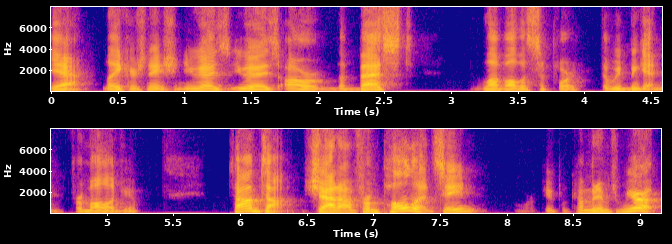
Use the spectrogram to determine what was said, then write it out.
yeah, Lakers Nation, you guys, you guys are the best. Love all the support that we've been getting from all of you. Tom Tom, shout out from Poland. See, more people coming in from Europe.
